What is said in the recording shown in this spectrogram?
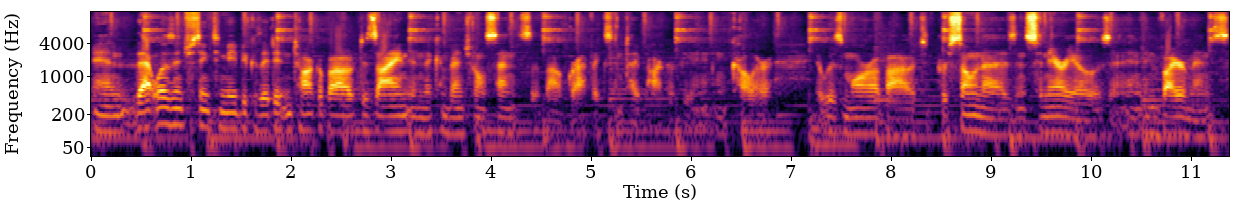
And that was interesting to me because they didn't talk about design in the conventional sense about graphics and typography and color. It was more about personas and scenarios and environments.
